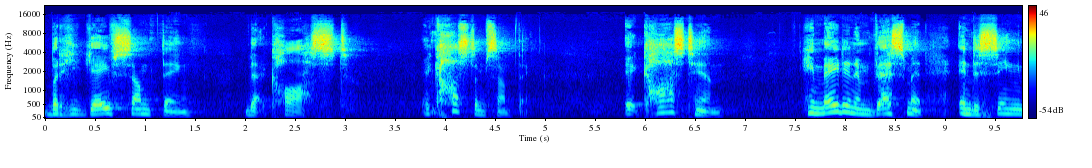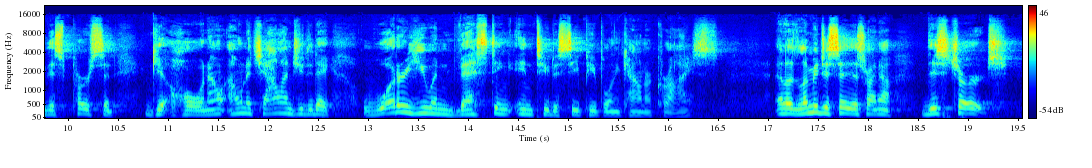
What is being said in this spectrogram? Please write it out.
but he gave something that cost. It cost him something. It cost him. He made an investment into seeing this person get whole. And I, I want to challenge you today. What are you investing into to see people encounter Christ? And let, let me just say this right now. This church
